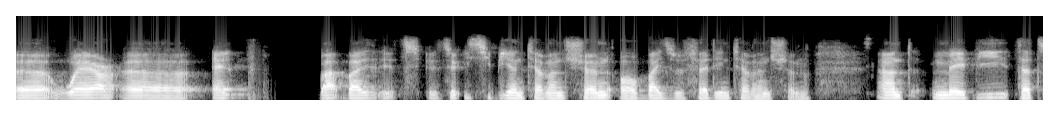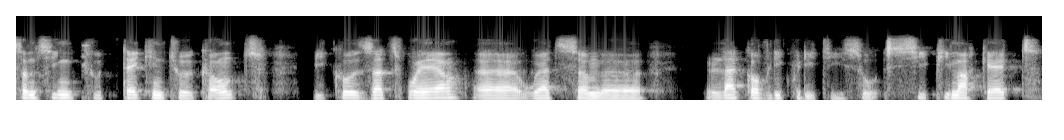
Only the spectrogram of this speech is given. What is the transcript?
uh, were uh, helped by, by the ECB intervention or by the Fed intervention. And maybe that's something to take into account because that's where uh, we had some uh, lack of liquidity. So CP market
